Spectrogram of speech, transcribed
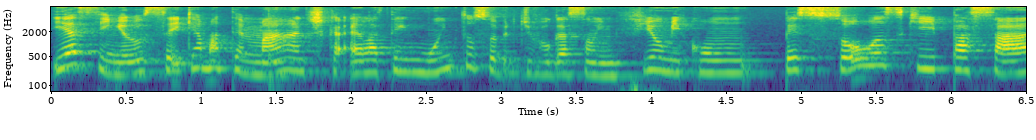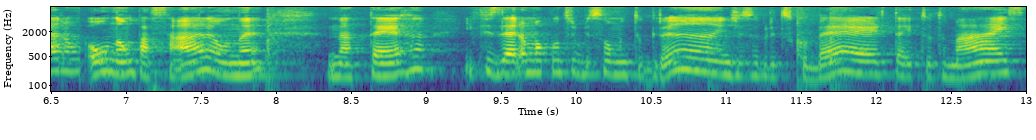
E assim, eu sei que a matemática, ela tem muito sobre divulgação em filme com pessoas que passaram ou não passaram, né, na Terra e fizeram uma contribuição muito grande sobre descoberta e tudo mais.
